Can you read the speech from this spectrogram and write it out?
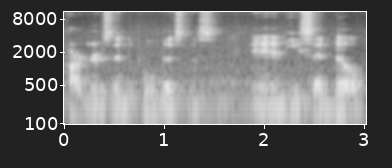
partners in the pool business. And he said, Bill,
